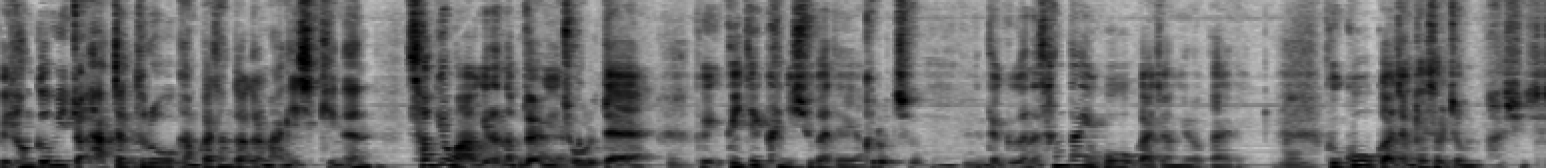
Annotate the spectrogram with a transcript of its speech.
그 현금이 쫙쫙 들어오고 감가상각을 많이 시키는 석유화학이라는 업종이 네, 좋을 때 네. 그게 굉장히 큰 이슈가 돼요. 그렇죠. 음, 근데 그거는 상당히 고급 과정이라고 봐야 돼. 네. 그 고급 과정 개설 좀 하시죠.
